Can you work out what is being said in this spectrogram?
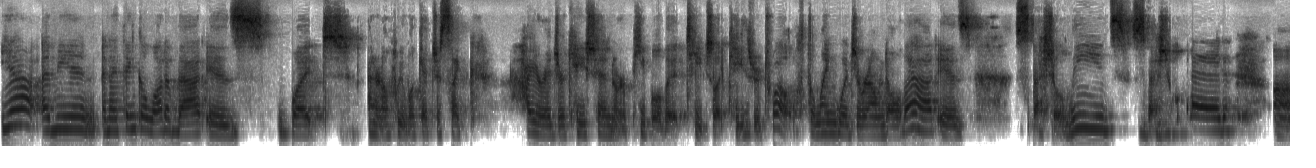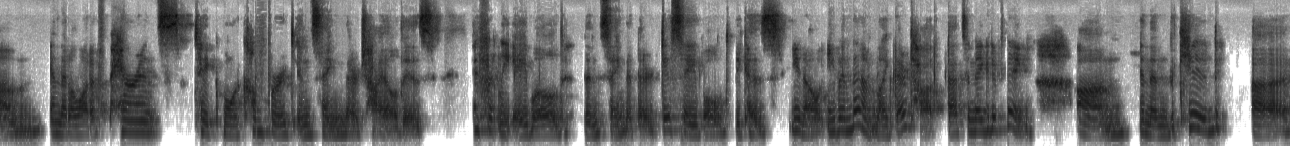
yeah i mean and i think a lot of that is what i don't know if we look at just like higher education or people that teach like K through 12. The language around all that is special needs, special mm-hmm. ed, um, and that a lot of parents take more comfort in saying their child is differently abled than saying that they're disabled because you know even them like they're taught that's a negative thing. Um, and then the kid uh,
